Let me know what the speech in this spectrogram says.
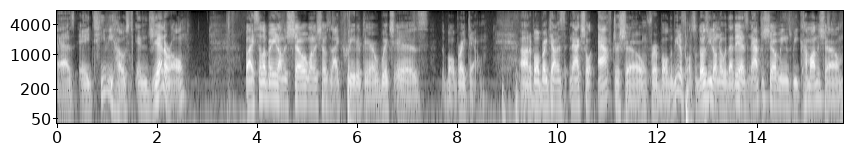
as a TV host in general by celebrating on the show, one of the shows that I created there, which is the Bold Breakdown. Uh, the Bold Breakdown is an actual after show for Bold and Beautiful. So those of you don't know what that is, an after show means we come on the show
